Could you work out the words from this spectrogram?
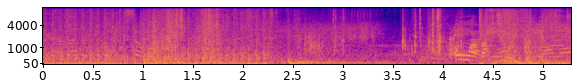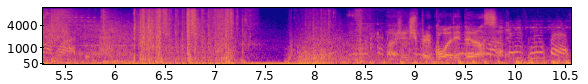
Granada de concussão. Um abatido. A gente pegou a liderança. 3 mil pés.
